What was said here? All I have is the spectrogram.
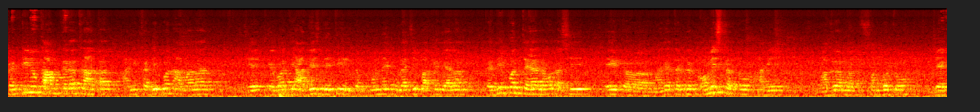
कंटिन्यू काम करत राहतात आणि कधी पण आम्हाला जे तेव्हा ते आदेश देतील तर पूर्ण एक मुलाची पाकळी द्यायला कधी पण तयार आहोत अशी एक माझ्यातर्फे प्रॉमिस करतो आणि माझं मत संपवतो. जय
